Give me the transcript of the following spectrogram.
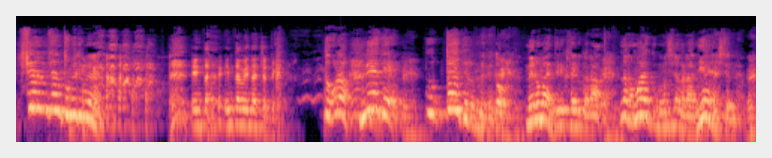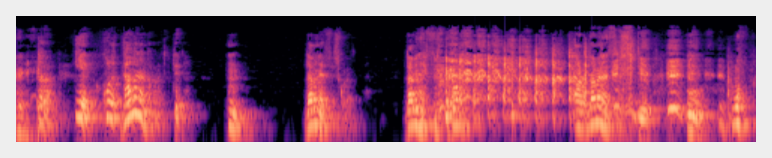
全然止めてくれない。エンタ、エンタメになっちゃってから。で、俺は目で訴えてるんだけど、目の前にディレクターいるから、なんかマイク持ちながらニヤニヤしてるのよ。だから、いえ、これダメなんだからって言って、うん。ダメなやつです、これ。ダメなやつです。あの、ダメなやつですっていう。うん。もう、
